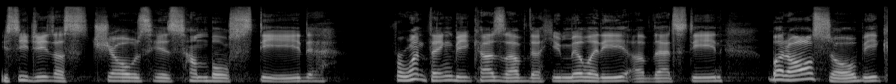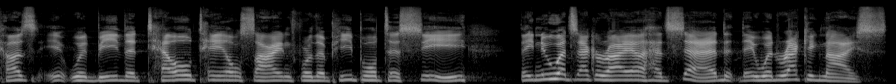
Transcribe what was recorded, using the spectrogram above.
You see, Jesus chose his humble steed, for one thing, because of the humility of that steed, but also because it would be the telltale sign for the people to see they knew what Zechariah had said. They would recognize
